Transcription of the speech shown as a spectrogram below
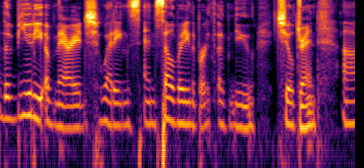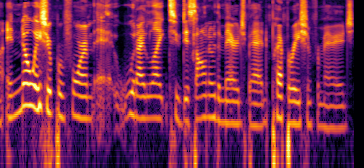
the beauty of marriage, weddings, and celebrating the birth of new children. Uh, in no way, shape, or form eh, would I like to dishonor the marriage bed, preparation for marriage,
